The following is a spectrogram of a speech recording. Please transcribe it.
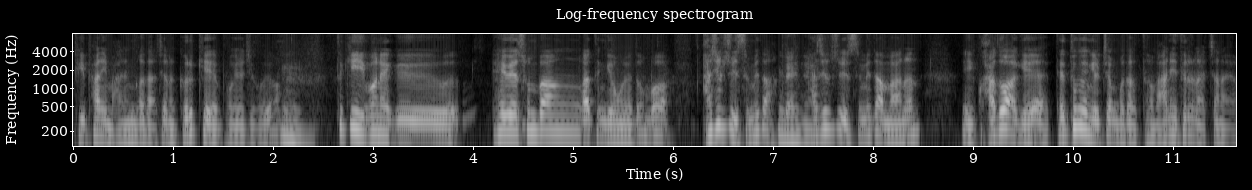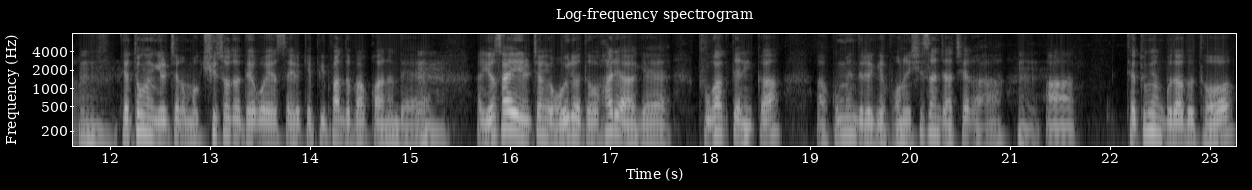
비판이 많은 거다. 저는 그렇게 보여지고요. 음. 특히 이번에 그 해외 순방 같은 경우에도 뭐 가실 수 있습니다. 네네. 가실 수 있습니다만은 이 과도하게 대통령 일정보다 더 많이 드러났잖아요. 음. 대통령 일정은 뭐 취소도 되고 해서 이렇게 비판도 받고 하는데 음. 여사의 일정이 오히려 더 화려하게 부각되니까 아, 국민들에게 보는 시선 자체가 음. 아, 대통령보다도 더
